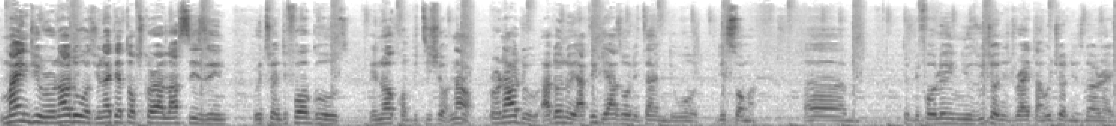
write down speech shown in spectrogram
mind you, Ronaldo was United top scorer last season with 24 goals in all competition. Now, Ronaldo, I don't know. I think he has all the time in the world this summer um, to be following news. Which one is right and which one is not right?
